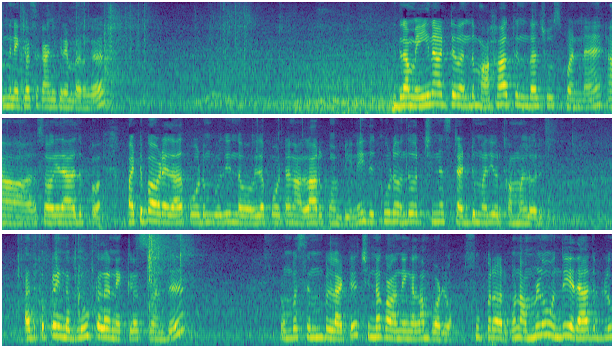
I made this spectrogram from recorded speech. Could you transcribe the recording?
இந்த நெக்லஸை காணிக்கிறேன் பாருங்கள் இது நான் மெயினாட்டு வந்து மகாக்குன்னு தான் சூஸ் பண்ணேன். ஸோ ஏதாவது பட்டுப்பாவோட ஏதாவது போடும்போது இந்த இதை போட்டால் நல்லாயிருக்கும் அப்படின்னு. இது கூட வந்து ஒரு சின்ன ஸ்டட்டு மாதிரி ஒரு கம்மல் வருது. அதுக்கப்புறம் இந்த ப்ளூ கலர் நெக்லஸ் வந்து ரொம்ப சிம்பிளாட்டு சின்ன குழந்தைங்கள்லாம் போடலாம். சூப்பராக இருக்கும். நம்மளும் வந்து ஏதாவது ப்ளூ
